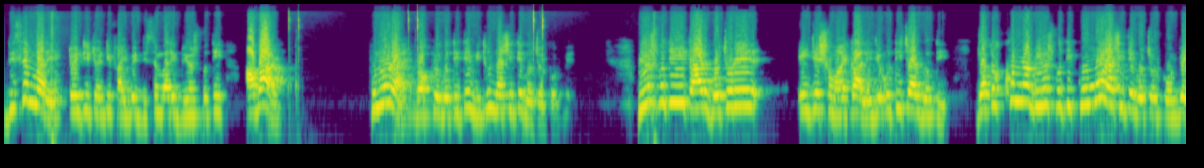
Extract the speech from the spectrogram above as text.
ডিসেম্বরে টোয়েন্টি টোয়েন্টি ফাইভের ডিসেম্বরে বৃহস্পতি আবার পুনরায় বক্রগতিতে মিথুন রাশিতে গোচর করবে। বৃহস্পতি তার গোচরে এই যে সময়কাল, এই যে অতিচার গতি যতক্ষণ না বৃহস্পতি কুম্ভ রাশিতে গোচর করবে,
